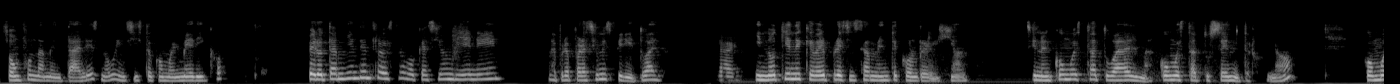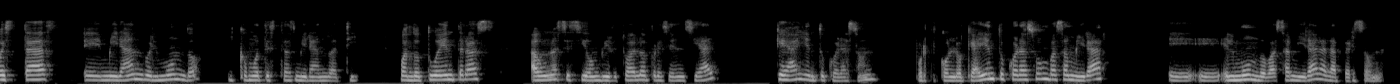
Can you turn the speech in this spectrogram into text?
son fundamentales, ¿no? Insisto, como el médico, pero también dentro de esta vocación viene la preparación espiritual. Claro. Y no tiene que ver precisamente con religión sino en cómo está tu alma, cómo está tu centro, ¿no? Cómo estás eh, mirando el mundo y cómo te estás mirando a ti. Cuando tú entras a una sesión virtual o presencial, ¿qué hay en tu corazón? Porque con lo que hay en tu corazón vas a mirar eh, eh, el mundo, vas a mirar a la persona.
